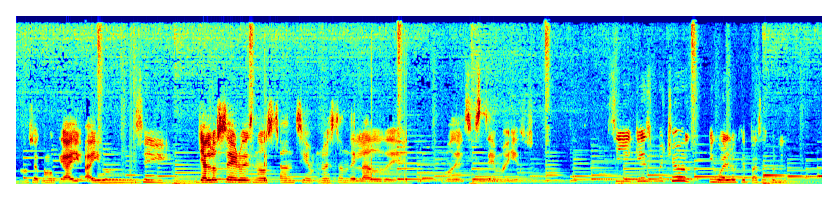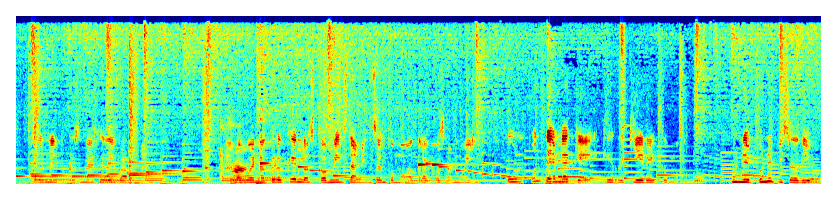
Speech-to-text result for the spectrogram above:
¿no? O sea, como que hay, hay un... Sí. Ya los héroes no están, no están del lado de, como del sistema y eso. Sí, que es mucho igual lo que pasa con el, con el personaje de Batman. Pero bueno, creo que los cómics también son como otra cosa muy... Un, un tema que, que requiere como un, un episodio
